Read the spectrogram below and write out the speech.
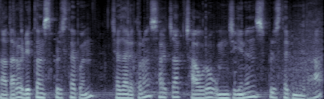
나달의 리턴 스플 스텝은 제자리 또는 살짝 좌우로 움직이는 스플 스텝입니다.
